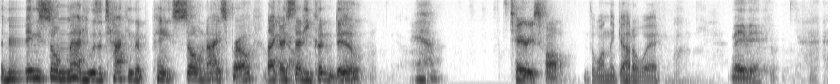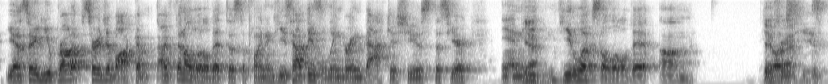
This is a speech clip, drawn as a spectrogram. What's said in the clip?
it made me so mad. He was attacking the paint so nice, bro. Like I said, he couldn't do. Damn, it's Terry's fault. The one that got away. Maybe. Yeah, so you brought up Serge Ibaka. I've been a little bit disappointed. He's had these lingering back issues this year, and Yeah. he, he looks a little bit um he looks, Different. he's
